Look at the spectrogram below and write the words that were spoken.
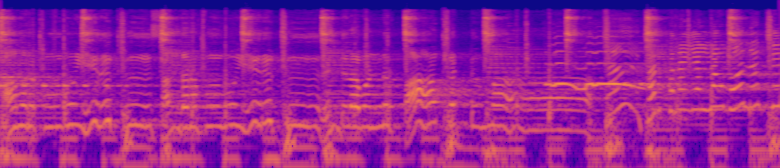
தாமரை பூவும் இருக்கு சந்தன பூவும் இருக்கு. ரெண்டுல ஒண்ணு பார்க்கட்டுமா கற்பனை எல்லாம் உனக்கு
